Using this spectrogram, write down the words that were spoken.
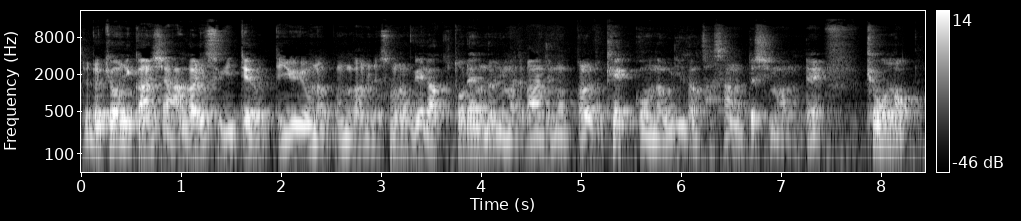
ちょっと今日に関しては上がりすぎてるっていうような分があるんで、その下落トレンドにまでバンって乗っかると結構な売りが重なってしまうんで、今日の、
